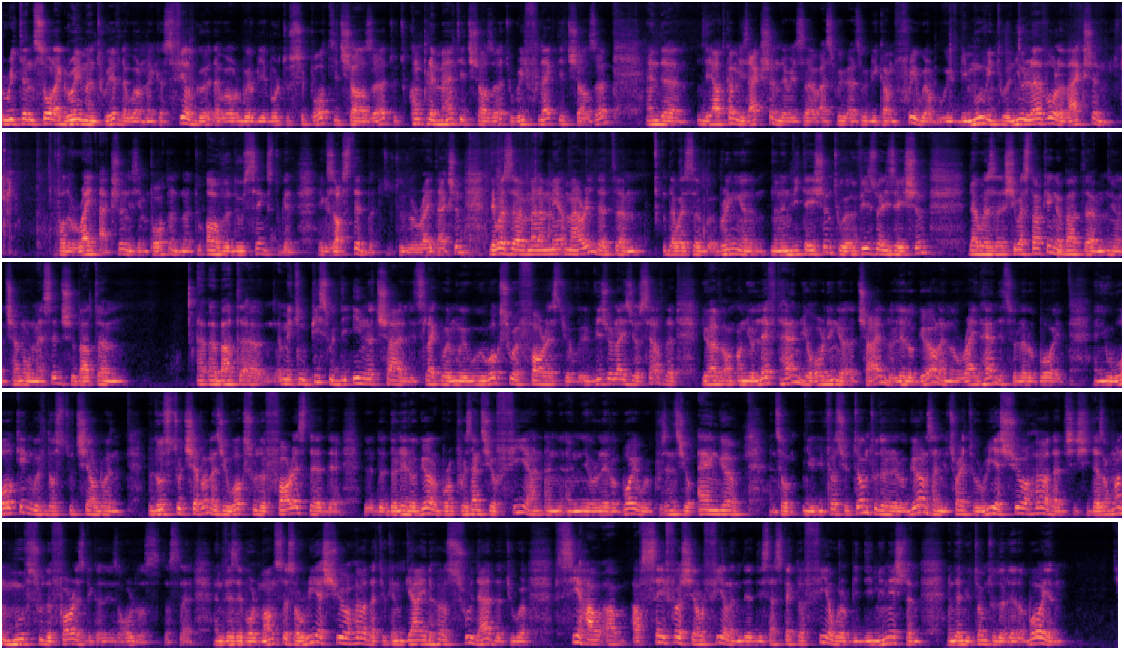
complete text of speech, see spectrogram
written soul agreement with that will make us feel good that will will be able to support each other to, to complement each other to reflect each other. And uh, the outcome is action. There is uh, as we as we become free we'll, we'll be moving to a new level of action. For the right action is important, not to overdo things to get exhausted, but to, to the right action. There was uh, Madame Mary that um, that was bringing a, an invitation to a visualization. That was uh, she was talking about um, you know, channel message about. Um, about uh, making peace with the inner child. It's like when we, we walk through a forest, you visualize yourself that you have on, on your left hand, you're holding a, a, child, a little girl, and on the right hand, it's a little boy. And you're walking with those two children. But those two children, as you walk through the forest, the, the, the, the little girl represents your fear, and, and, and your little boy represents your anger. And so you, you first you turn to the little girls and you try to reassure her that she, she doesn't want to move through the forest because there's all those, those uh, invisible monsters. So reassure her that you can guide her through that, that you will see how, how, how safer she'll feel and the, this aspect of fear will be diminished. And, and then you turn to the little boy and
